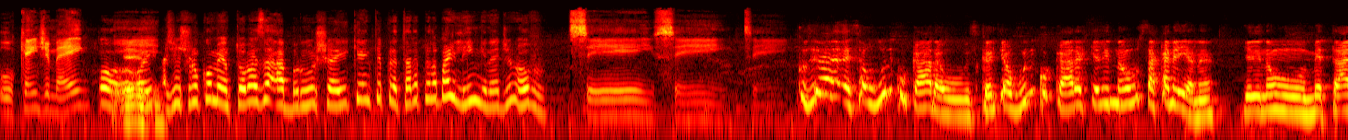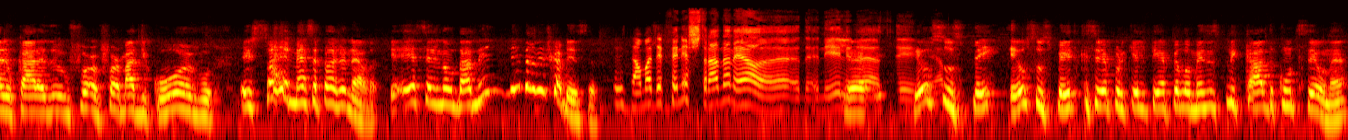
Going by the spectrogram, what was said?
o Candyman. Pô, É. a gente não comentou, mas a, a bruxa aí que é interpretada pela Bailing, né? De novo. Sim, sim, sim. Inclusive, esse é o único cara, o Skunk é o único cara que ele não sacaneia, né? Que ele não metralha o cara do for- formato de corvo. Ele só remessa pela janela. Esse ele não dá nem, nem dor de cabeça. Ele dá uma defenestrada nela, né? Nele, É, né? Eu, é- suspeito, eu suspeito que seja porque ele tenha pelo menos explicado o que aconteceu, né?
